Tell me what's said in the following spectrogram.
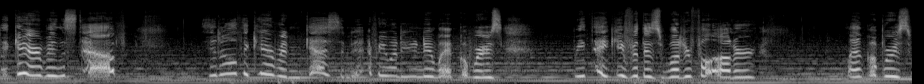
the Carib Inn staff, and all oh, the Carib Inn guests and everyone who knew my Uncle Bruce, we thank you for this wonderful honor. My Uncle Bruce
